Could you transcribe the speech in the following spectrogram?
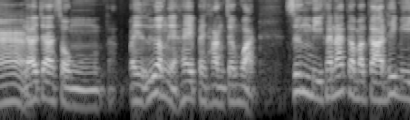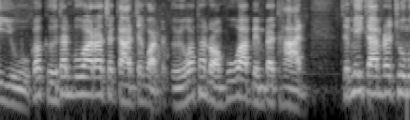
อ่าแล้วจะส่งไปเรื่องเนี่ยให้ไปทางจังหวัด ซึ่งมีคณะกรรมการที่มีอยู่ ก็คือท่านผู้ว่าราชการจังหวัด หรือว่าท่านรองผู้ว่าเป็นประธาน จะมีการประชุม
